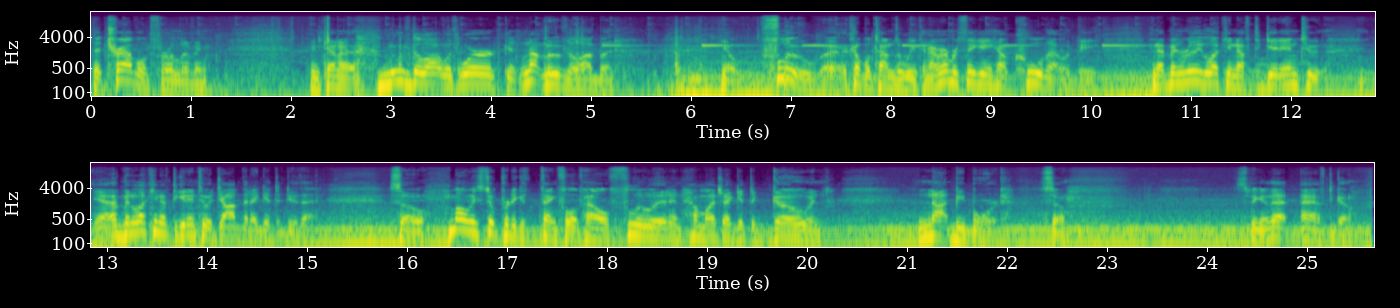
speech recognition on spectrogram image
that traveled for a living and kind of moved a lot with work, and not moved a lot, but you know, flew a couple times a week, and I remember thinking how cool that would be. And I've been really lucky enough to get into, yeah, I've been lucky enough to get into a job that I get to do that. So I'm always still pretty thankful of how fluid and how much I get to go and not be bored. So, speaking of that, I have to go.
